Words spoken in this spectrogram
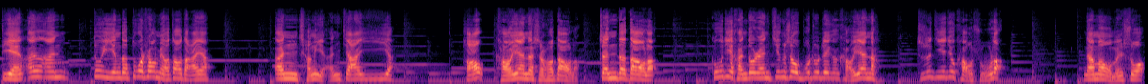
点 n n 对应的多少秒到达呀？n 乘以 n 加一呀，好，考验的时候到了，真的到了。估计很多人经受不住这个考验呢，直接就烤熟了。那么我们说，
